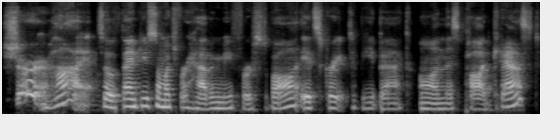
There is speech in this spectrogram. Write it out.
Sure. Hi. So, thank you so much for having me, first of all. It's great to be back on this podcast.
